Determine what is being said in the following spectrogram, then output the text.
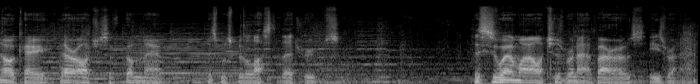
Okay, their archers have come now. This must be the last of their troops. This is where my archers run out of arrows. He's run out.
